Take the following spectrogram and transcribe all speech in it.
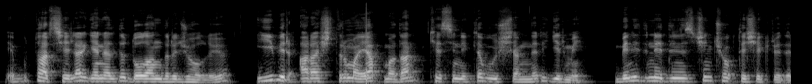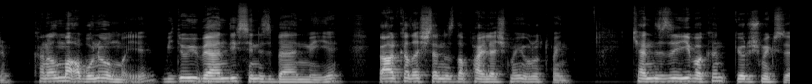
E, bu tarz şeyler genelde dolandırıcı oluyor. İyi bir araştırma yapmadan kesinlikle bu işlemlere girmeyin. Beni dinlediğiniz için çok teşekkür ederim. Kanalıma abone olmayı, videoyu beğendiyseniz beğenmeyi ve arkadaşlarınızla paylaşmayı unutmayın. Kendinize iyi bakın. Görüşmek üzere.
